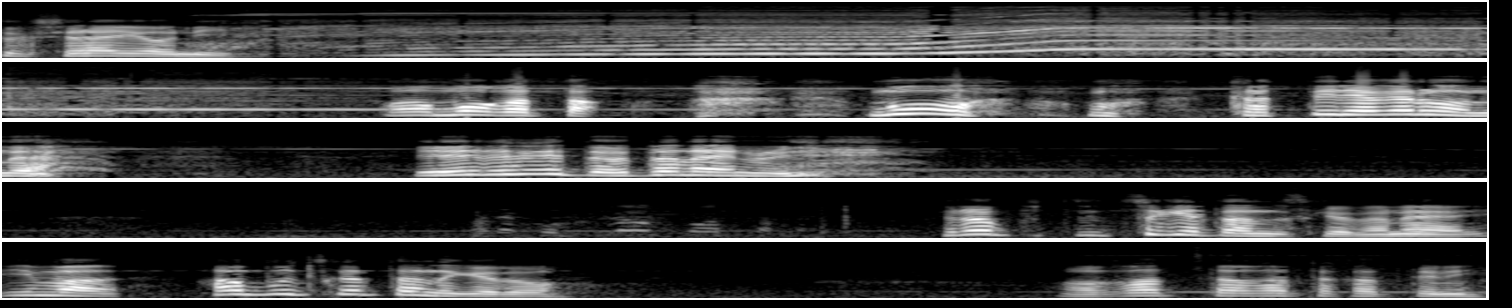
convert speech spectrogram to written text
得しないように。あもう上がった。もうもう勝手に上がるもんね。エレベーター打たないのに。フラップつけたんですけどね。今半分使ったんだけど。上がった上がった勝手に。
